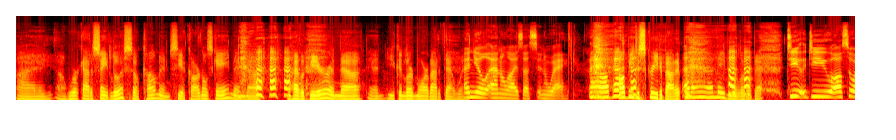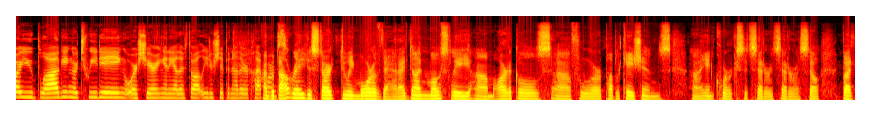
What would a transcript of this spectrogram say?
I uh, work out of St. Louis, so come and see a Cardinals game and uh, we'll have a beer, and, uh, and you can learn more about it that way. And you'll analyze us in a way. I'll, I'll be discreet about it, but uh, maybe a little bit. Do you, do you also are you blogging or tweeting or sharing any other thought leadership in other platforms? I'm about ready to start doing more of that. I've done mostly um, articles uh, for publications uh, in Quirks, et cetera, et cetera. So, but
